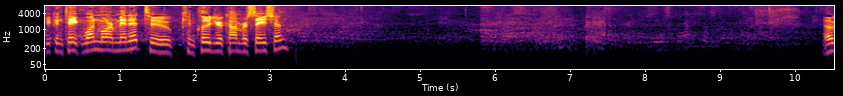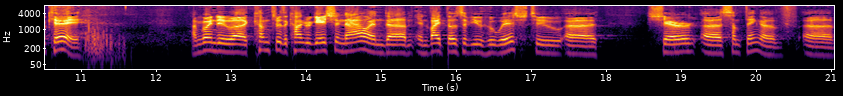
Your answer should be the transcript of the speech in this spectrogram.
You can take one more minute to conclude your conversation. Okay. I'm going to uh, come through the congregation now and uh, invite those of you who wish to uh, share uh, something of uh,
